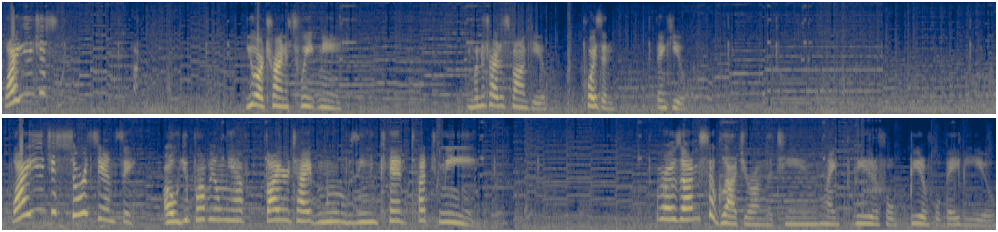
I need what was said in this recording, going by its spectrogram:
Why are you just... You are trying to sweep me. I'm gonna try to smog you. Poison. Thank you. Why are you just sword dancing? Oh, you probably only have fire type moves and you can't touch me. Rosa, I'm so glad you're on the team. My beautiful, beautiful baby you.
